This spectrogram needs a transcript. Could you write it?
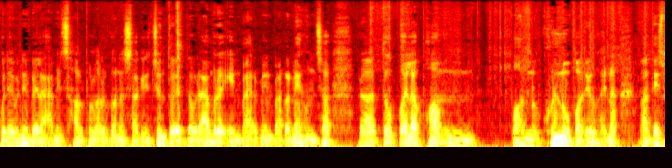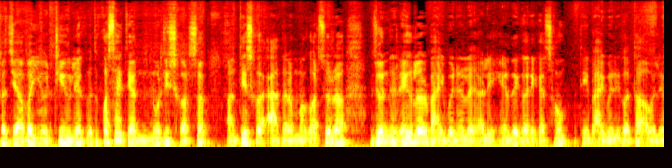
कुनै पनि बेला हामी छलफलहरू गर्न सकिन्छौँ। त्यो एकदम राम्रो इन्भाइरोमेन्टबाट नै हुन्छ। र त्यो पहिला फर्म भन्नु खुल्नु पऱ्यो होइन? अनि त्यसपछि अब यो टियुले कसरी त्यहाँ नोटिस गर्छ? अनि त्यसको आधारमा म गर्छु र जुन रेगुलर भाइ बहिनीहरूले अहिले हेर्दै गरेका छौँ ती भाइ बहिनीको त अहिले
